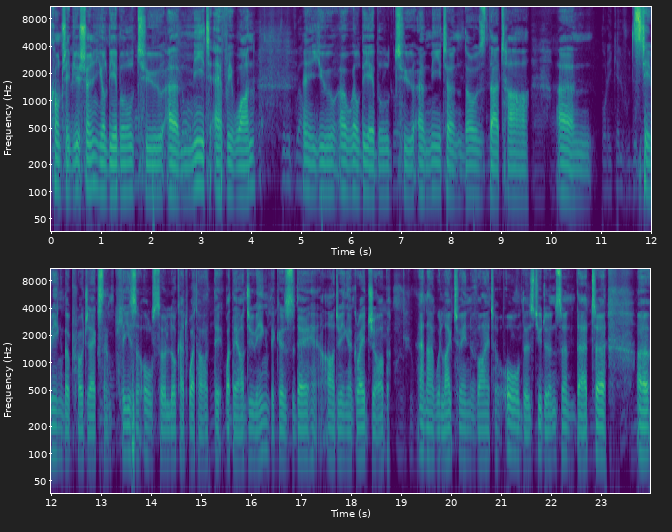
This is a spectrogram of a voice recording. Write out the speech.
contribution. You'll be able to uh, meet everyone. Uh, you uh, will be able to uh, meet those that are um, steering the projects and please also look at what are they, what they are doing because they are doing a great job and I would like to invite all the students and that uh, uh,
